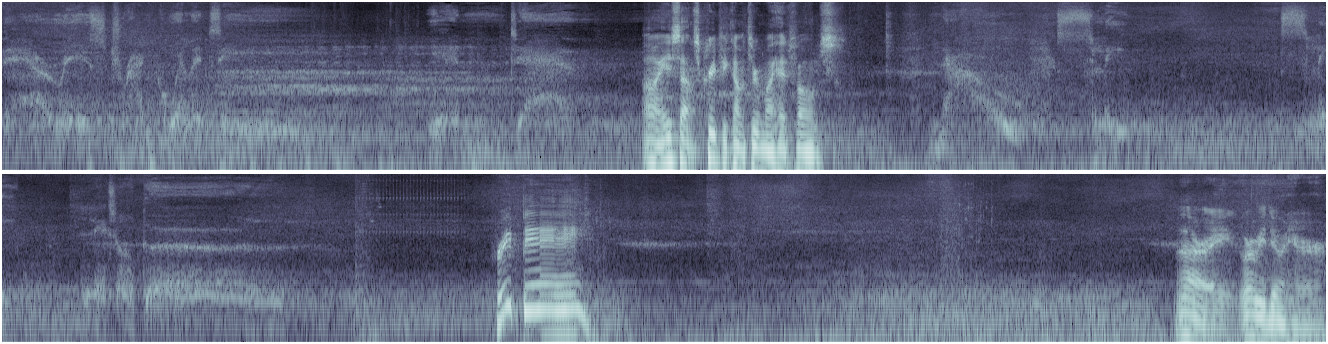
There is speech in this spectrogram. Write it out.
There is tranquility in death. Oh, he sounds creepy coming through my headphones. Now, sleep. Sleep, little girl. Creepy. Alright, what are we doing here?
